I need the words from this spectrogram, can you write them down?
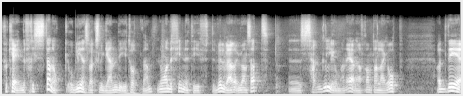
For Kane det frister nok å bli en slags legende i Tottenham, noe han definitivt vil være uansett. Eh, særlig om han er der fram til han legger opp. Og det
